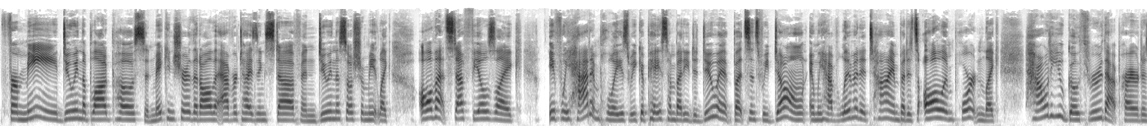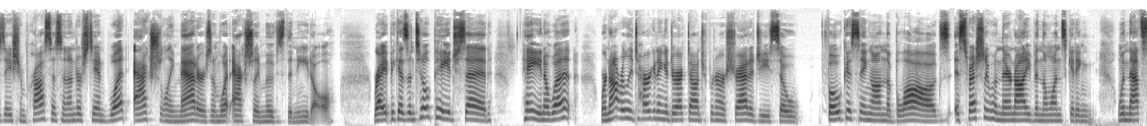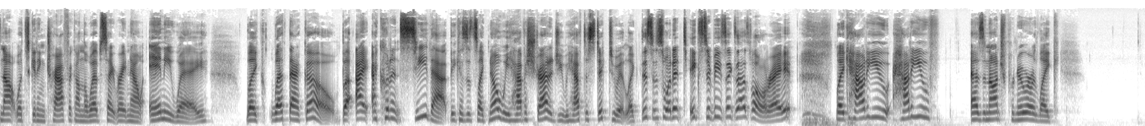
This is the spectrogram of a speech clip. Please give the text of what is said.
for me, doing the blog posts and making sure that all the advertising stuff and doing the social media, like all that stuff feels like if we had employees, we could pay somebody to do it. But since we don't and we have limited time, but it's all important, like how do you go through that prioritization process and understand what actually matters and what actually moves the needle? Right? Because until Paige said, hey, you know what? We're not really targeting a direct entrepreneur strategy. So focusing on the blogs, especially when they're not even the ones getting, when that's not what's getting traffic on the website right now anyway, like let that go. But I, I couldn't see that because it's like, no, we have a strategy. We have to stick to it. Like this is what it takes to be successful, right? Like how do you, how do you, as an entrepreneur, like,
